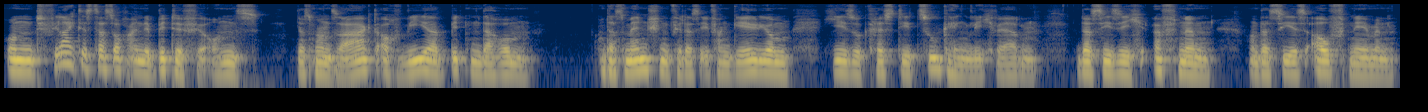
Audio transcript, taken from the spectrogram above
Und vielleicht ist das auch eine Bitte für uns, dass man sagt, auch wir bitten darum, dass Menschen für das Evangelium Jesu Christi zugänglich werden, dass sie sich öffnen und dass sie es aufnehmen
